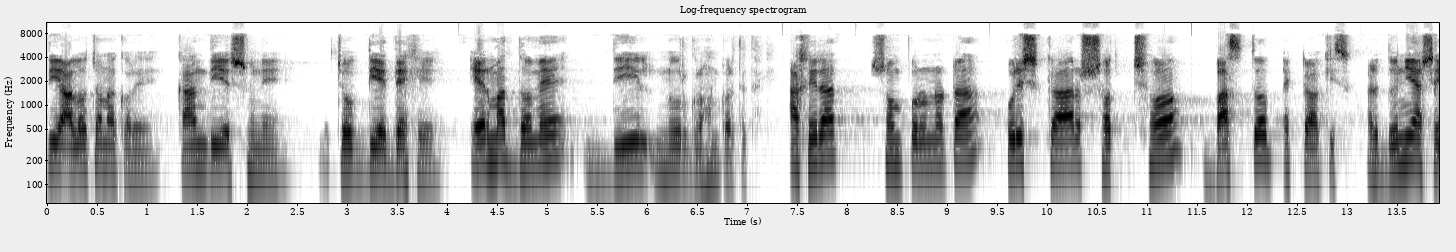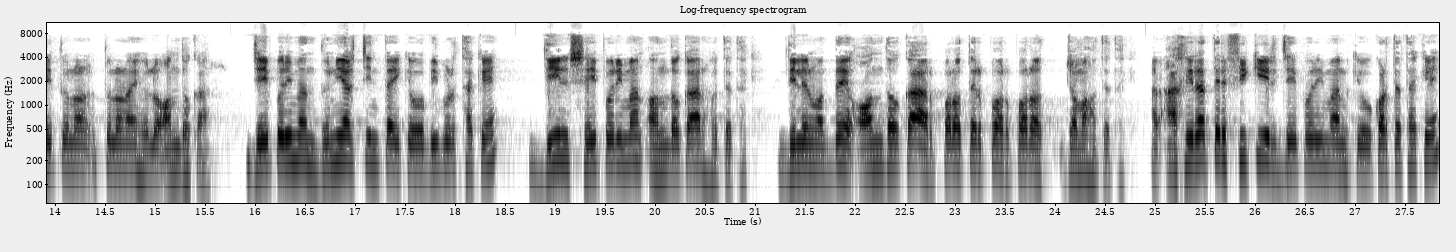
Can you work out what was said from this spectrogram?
দিয়ে আলোচনা করে, কান দিয়ে শুনে, চোখ দিয়ে দেখে এর মাধ্যমে দিল নূর গ্রহণ করতে থাকে। আখেরাত সম্পূর্ণটা পরিষ্কার, স্বচ্ছ, বাস্তব একটা কিছু। আর দুনিয়া সেই তুলনায় হলো অন্ধকার। যে পরিমাণ দুনিয়ার চিন্তায় কেউ বিবর থাকে, দিল সেই পরিমাণ অন্ধকার হতে থাকে। দিলের মধ্যে অন্ধকার, পরতের পর পরত জমা হতে থাকে। আর আখিরাতের ফিকির যে পরিমাণ কেউ করতে থাকে,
